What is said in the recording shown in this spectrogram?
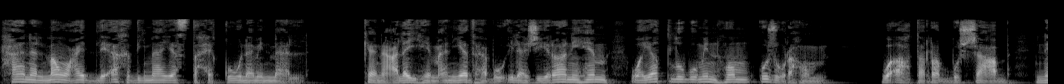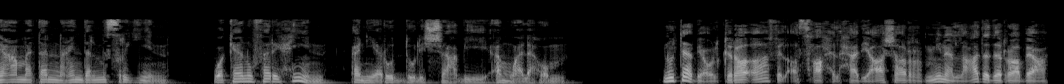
حان الموعد لأخذ ما يستحقون من مال. كان عليهم أن يذهبوا إلى جيرانهم ويطلبوا منهم أجورهم وأعطى الرب الشعب نعمة عند المصريين وكانوا فرحين أن يردوا للشعب أموالهم. نتابع القراءة في الأصحاح الحادي عشر من العدد الرابع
